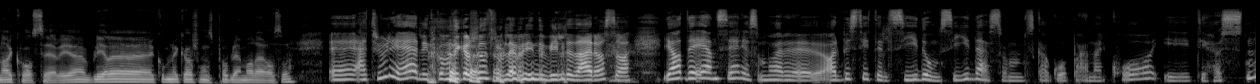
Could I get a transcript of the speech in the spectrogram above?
NRK-serie. Blir det kommunikasjonsproblemer der også? Eh, jeg tror det er litt kommunikasjonsproblemer inne i bildet der også. Ja, det er en serie som har eh, arbeidstittel Side om side, som skal gå på NRK i, til høsten.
